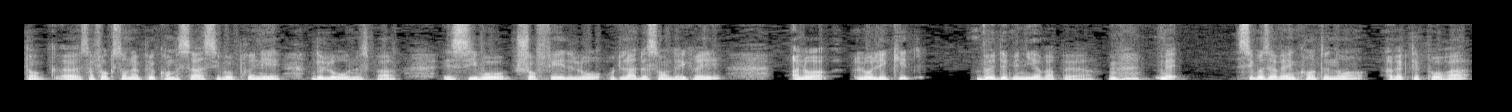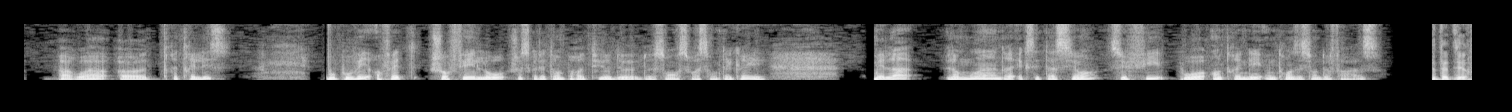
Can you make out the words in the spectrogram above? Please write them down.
Donc euh, ça fonctionne un peu comme ça si vous prenez de l'eau, n'est-ce pas? Et si vous chauffez de l'eau au-delà de 100 degrés, alors l'eau liquide veut devenir vapeur. Mais si vous avez un contenant avec des poras, parois euh, très très lisses, vous pouvez en fait chauffer l'eau jusqu'à des températures de, de 160 degrés. Mais là, la moindre excitation suffit pour entraîner une transition de phase. C'est-à-dire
